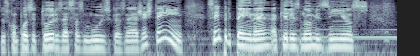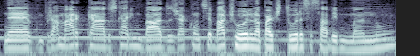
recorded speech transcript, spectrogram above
dos compositores dessas músicas, né? A gente tem, sempre tem, né? Aqueles nomezinhos, né? Já marcados, carimbados, já quando você bate o olho na partitura, você sabe, mano,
